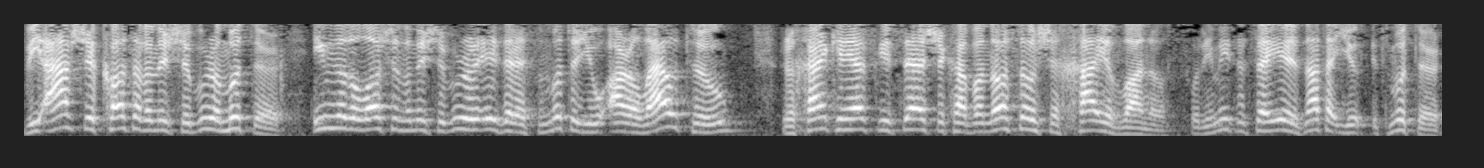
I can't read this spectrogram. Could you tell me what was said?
the Kosav a Mishabura Mutter, even though the Lashon of the Mishabura is that it's Mutter, you are allowed to, Rechaim Kanievsky says, Shekavanoso Shechayev Lanos. What he means to say is, not that you, it's Mutter.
